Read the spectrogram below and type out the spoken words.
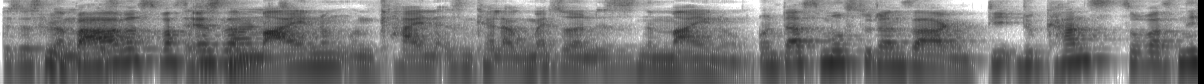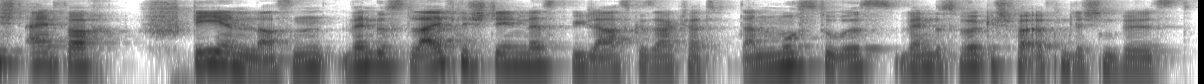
Es ist Für eine, Bares, es, was es er ist eine sagt? Meinung und kein, es sind keine Argumente, sondern es ist eine Meinung. Und das musst du dann sagen. Die, du kannst sowas nicht einfach stehen lassen. Wenn du es live nicht stehen lässt, wie Lars gesagt hat, dann musst du es, wenn du es wirklich veröffentlichen willst,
